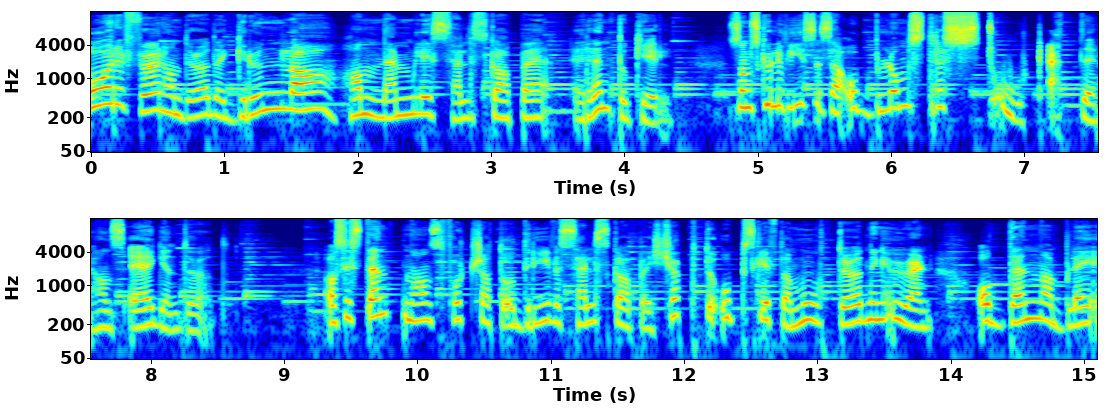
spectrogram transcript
Året før han døde, grunnla han nemlig selskapet Rentokill, som skulle vise seg å blomstre stort etter hans egen død. Assistenten hans fortsatte å drive selskapet, kjøpte oppskrifter mot dødningeuren, og denne ble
